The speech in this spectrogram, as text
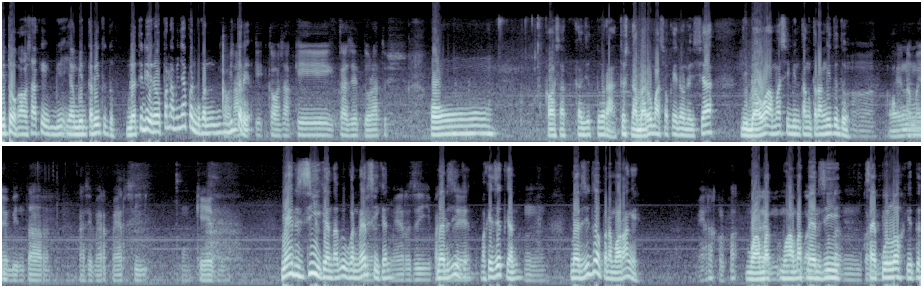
Itu Kawasaki yang binter itu tuh. Berarti di Eropa namanya apa? Bukan binter ya? Kawasaki, Kawasaki KZ 200. Oh, Kawasaki KZ 200. Nah, baru masuk ke Indonesia dibawa sama si bintang terang itu tuh. Heeh. Oh. Namanya Bintar. Kasih merek Mercy. Mungkin. Mercy kan, tapi bukan Mercy Ya, kan? Mercy. Mercy kan? Pakai Z kan? Hmm. Mercy itu apa nama orangnya? Merek loh, Pak. Muhammad Eh, Muhammad bukan- Mercy bukan- bukan Saipullah gitu.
